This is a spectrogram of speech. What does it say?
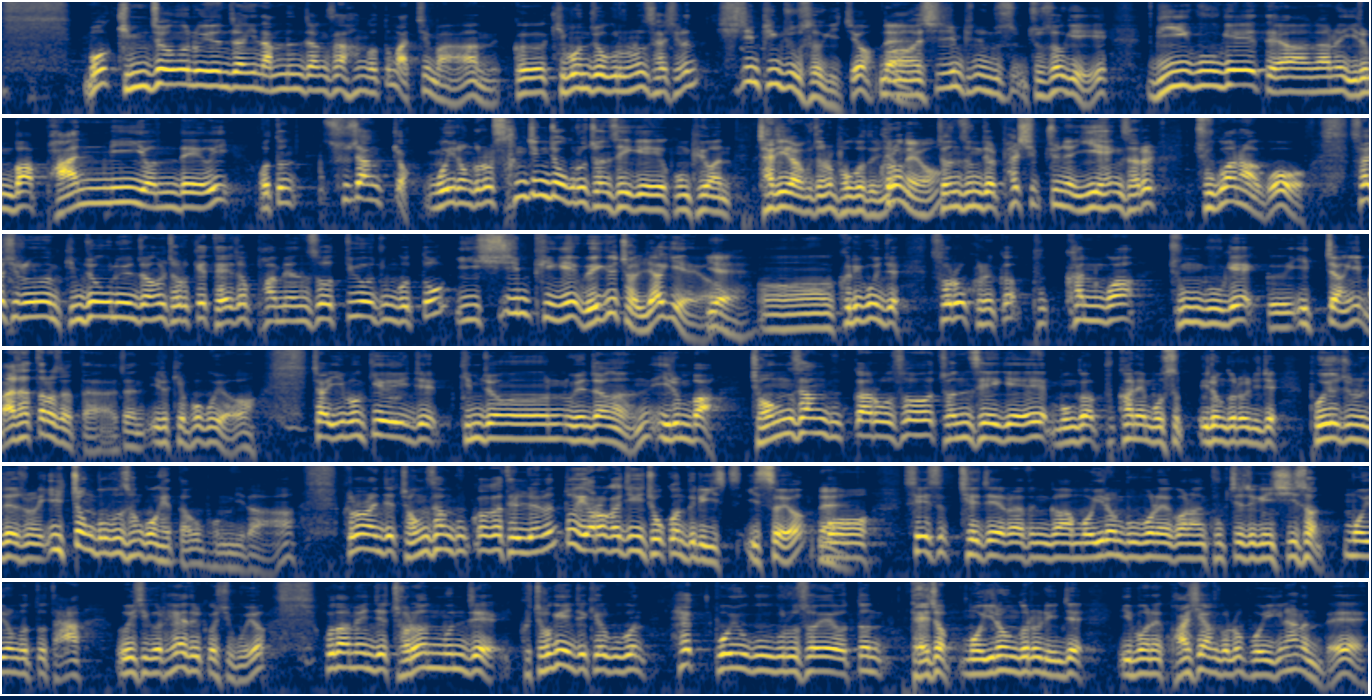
뭐 김정은 위원장이 남는 장사 한 것도 맞지만 그 기본적으로는 사실은 시진핑 주석이죠. 네. 어, 시진핑 주- 주석이 미국에 대항하는 이른바 반미 연대의 어떤 수장격 뭐 이런 거를 상징적으로 전 세계에 공표한 자리라고 저는 보거든요. 그러네요. 전승절 80주년 이 행사를 주관하고 사실은 김정은 위원장을 저렇게 대접하면서 띄워준 것도 이 시진핑의 외교 전략이에요. 예. 어 그리고 이제 서로 그러니까 북한과 중국의 그 입장이 맞아떨어졌다. 전 이렇게 보고요. 자 이번 기회에 이제 김정은 위원장은 이른바 정상 국가로서 전 세계에 뭔가 북한의 모습 이런 거를 이제 보여주는 데서는 일정 부분 성공했다고 봅니다. 그러나 이제 정상 국가가 되려면 또 여러 가지 조건들이 있, 어요 네. 뭐 세습 체제라든가 뭐 이런 부분에 관한 국제적인 시선 뭐 이런 것도 다 의식을 해야 될 것이고요. 그다음에 이제 저런 문제 그 저게 이제 결국은 핵 보유국으로서의 어떤 대접 뭐 이런 거를 이제 이번에 과시한 걸로 보이긴 하는데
